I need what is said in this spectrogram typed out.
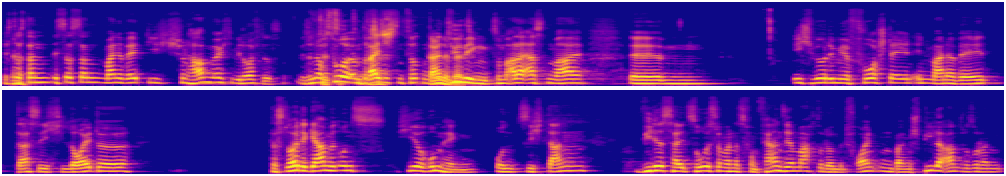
Ist, ja. das dann, ist das dann meine Welt, die ich schon haben möchte? Wie läuft das? Wir sind das, auf Tour am 30.04. in Tübingen Welt. zum allerersten Mal. Ähm, ich würde mir vorstellen in meiner Welt, dass sich Leute dass Leute gern mit uns hier rumhängen und sich dann, wie das halt so ist, wenn man das vom Fernseher macht oder mit Freunden beim Spieleabend oder so, dann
